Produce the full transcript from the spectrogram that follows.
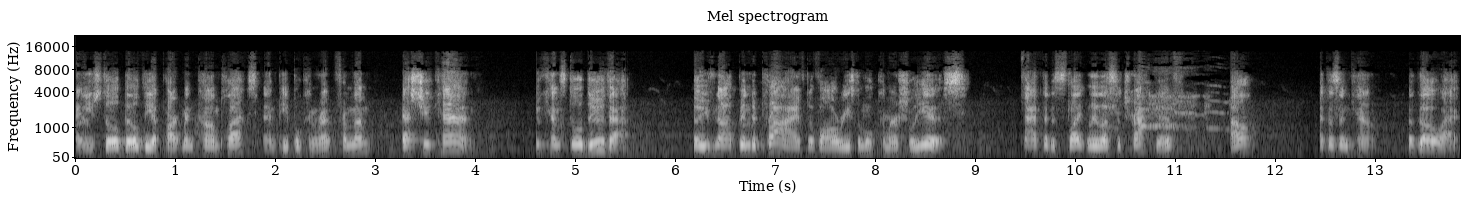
and you still build the apartment complex and people can rent from them, yes, you can. You can still do that. So you've not been deprived of all reasonable commercial use. The fact that it's slightly less attractive, well, that doesn't count. It'll go away.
